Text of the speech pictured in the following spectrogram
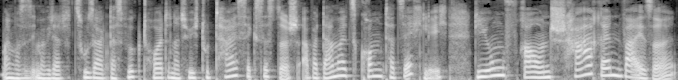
Man muss es immer wieder dazu sagen, das wirkt heute natürlich total sexistisch, aber damals kommen tatsächlich die jungen Frauen scharenweise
